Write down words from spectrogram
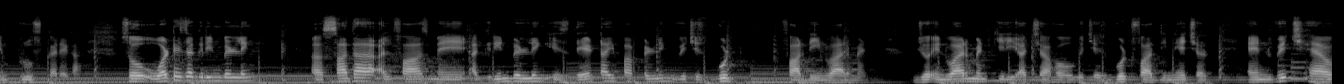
امپروو کرے گا so what is a green building سادہ الفاظ میں green building is there type of building which is good for the environment جو انوائرمنٹ کے لیے اچھا ہو which is good for the nature and which have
